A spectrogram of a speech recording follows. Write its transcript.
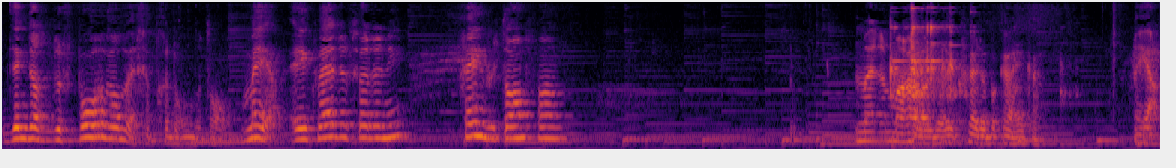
Ik denk dat ik de sporen wel weg heb gedonderd al. Maar ja, ik weet het verder niet. Geen verstand van. Maar dan mag ik verder bekijken. Ja,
